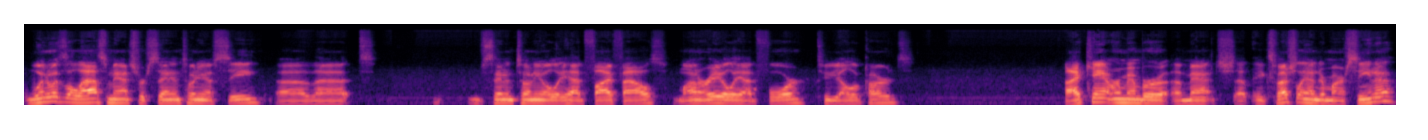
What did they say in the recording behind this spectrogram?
When was the last match for San Antonio FC uh, that San Antonio only had five fouls? Monterey only had four, two yellow cards. I can't remember a match, uh, especially under Marcina,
